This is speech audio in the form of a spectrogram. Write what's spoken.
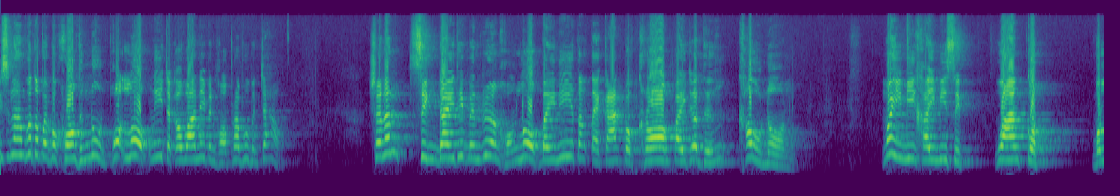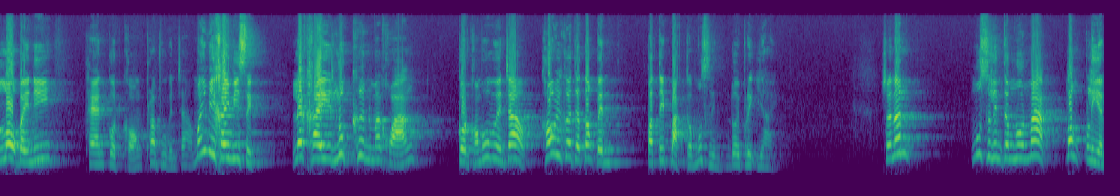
อิสลามก็ต้องไปปกครองถึงนู่น เพราะโลกนี้จักรวาลนี้เป็นของพระผู้เป็นเจ้า ฉะนั้นสิ่งใดที่เป็นเรื่องของโลกใบนี้ตั้งแต่การปกครองไปจนถึงเข้านอน ไม่มีใครมีสิทธิ์วางกฎ บนโลกใบนี้ แทนกฎของพระผู้เป็นเจ้า ไม่มีใครมีสิทธิ์ และใครลุกขึ้นมาขวางกฎของพระผู้เป็นเจ้า เขาก็จะต้องเป็นปฏิปักษ์กับมุสลิมโดยปริยาย ฉะนั้นมุสลิมจำนวนมากต้องเปลี่ยน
